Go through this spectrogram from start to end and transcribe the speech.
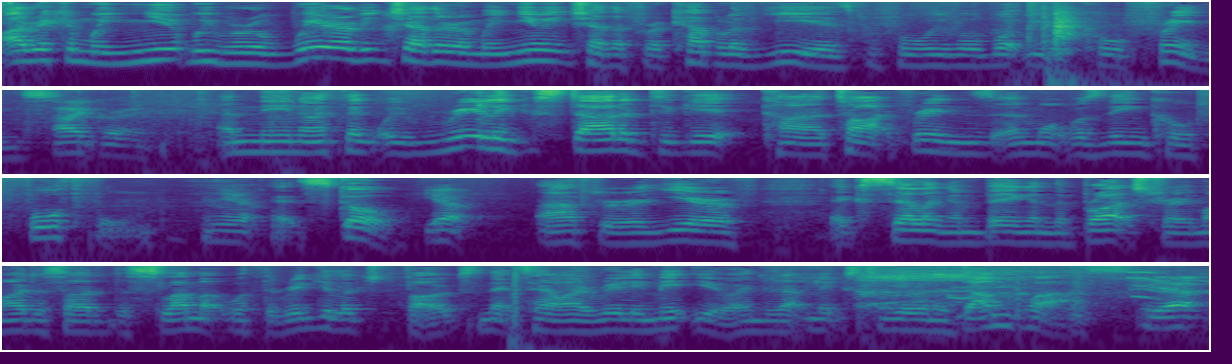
I reckon we knew we were aware of each other and we knew each other for a couple of years before we were what you would call friends. I agree. And then I think we really started to get kind of tight friends in what was then called fourth form Yeah. at school. Yeah. After a year of excelling and being in the bright stream, I decided to slum it with the regular folks, and that's how I really met you. I ended up next to you in a dumb class. Yeah.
